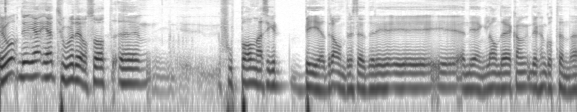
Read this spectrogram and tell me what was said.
jo, jeg, jeg, tror det også at uh, fotballen er sikkert bedre andre steder i, i, enn i England. Det kan, det kan godt hende.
